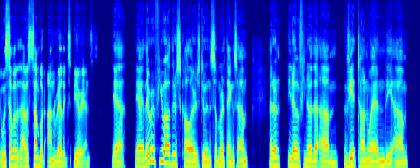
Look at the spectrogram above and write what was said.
it was some that was somewhat unreal experience. Yeah. Yeah. There were a few other scholars doing similar things. Um, I don't, you know, if you know the um, Viet Thanh Nguyen, the um,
